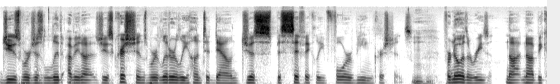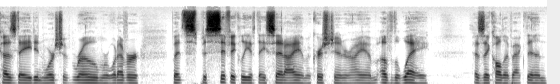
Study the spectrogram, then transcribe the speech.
Jews were just lit. I mean, not Jews. Christians were literally hunted down just specifically for being Christians, Mm-hmm. for no other reason. Not not because they didn't worship Rome or whatever, but specifically if they said, "I am a Christian" or "I am of the way," as they called it back then,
